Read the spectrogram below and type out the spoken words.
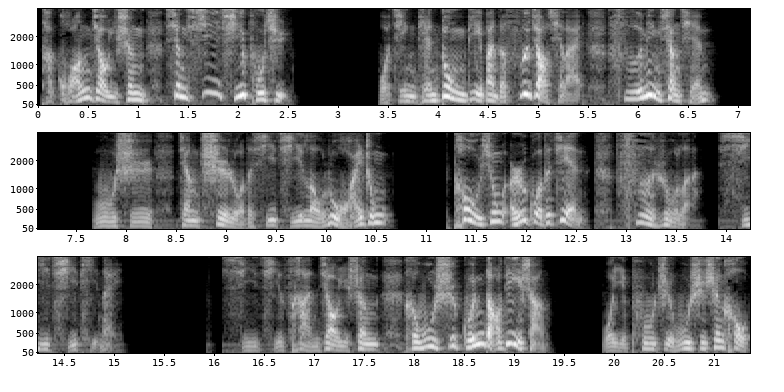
他狂叫一声，向西岐扑去。我惊天动地般的嘶叫起来，死命向前。巫师将赤裸的西岐搂入怀中，透胸而过的剑刺入了西岐体内。西岐惨叫一声，和巫师滚倒地上。我已扑至巫师身后，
